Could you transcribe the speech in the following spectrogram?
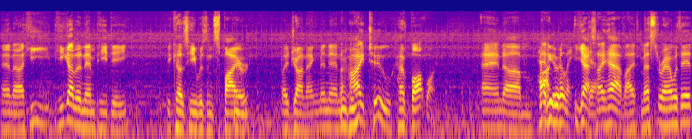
and uh, he he got an MPD because he was inspired Mm-hmm. by John Engman, and I too have bought one. And um, Have I- you really? Yes, Yeah. I have. I've messed around with it.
